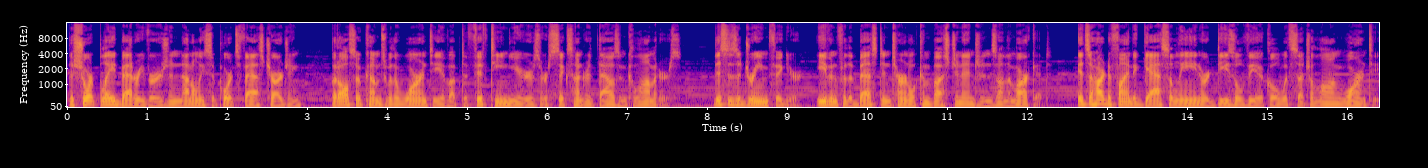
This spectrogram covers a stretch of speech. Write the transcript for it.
The short blade battery version not only supports fast charging, but also comes with a warranty of up to 15 years or 600,000 kilometers. This is a dream figure, even for the best internal combustion engines on the market. It's hard to find a gasoline or diesel vehicle with such a long warranty.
